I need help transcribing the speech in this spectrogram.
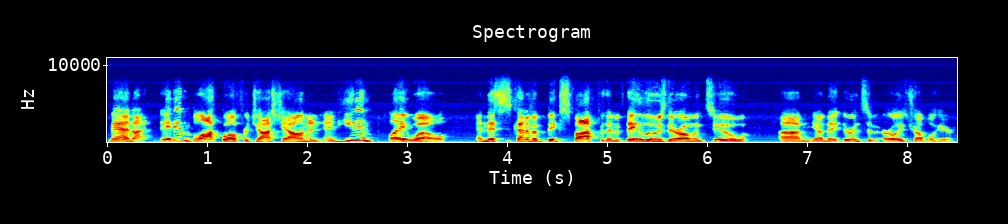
man, I, they didn't block well for Josh Allen, and, and he didn't play well and this is kind of a big spot for them. If they lose, they're 0 2. Um, you know, they, are in some early trouble here.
